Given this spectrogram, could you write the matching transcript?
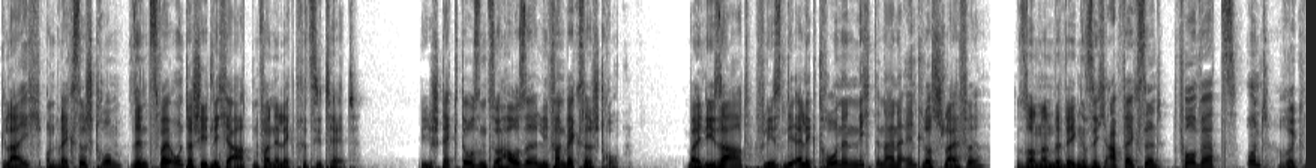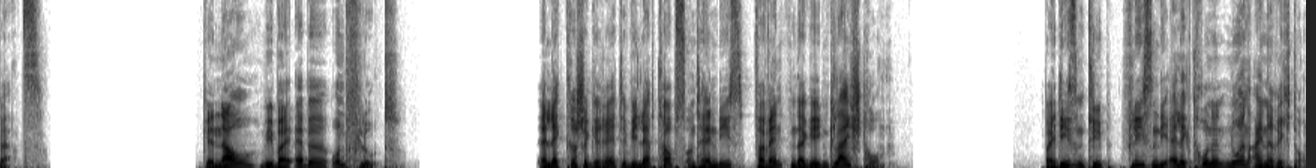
Gleich- und Wechselstrom sind zwei unterschiedliche Arten von Elektrizität. Die Steckdosen zu Hause liefern Wechselstrom. Bei dieser Art fließen die Elektronen nicht in einer Endlosschleife, sondern bewegen sich abwechselnd vorwärts und rückwärts. Genau wie bei Ebbe und Flut. Elektrische Geräte wie Laptops und Handys verwenden dagegen Gleichstrom. Bei diesem Typ fließen die Elektronen nur in eine Richtung,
